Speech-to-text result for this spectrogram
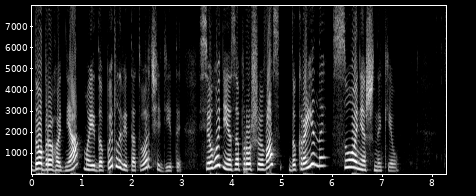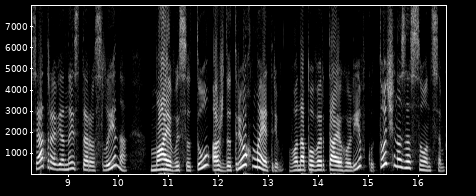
Доброго дня, мої допитливі та творчі діти! Сьогодні я запрошую вас до країни соняшників. Ця трав'яниста рослина має висоту аж до трьох метрів. Вона повертає голівку точно за сонцем.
